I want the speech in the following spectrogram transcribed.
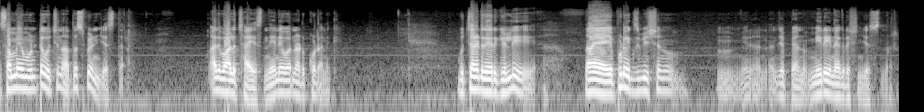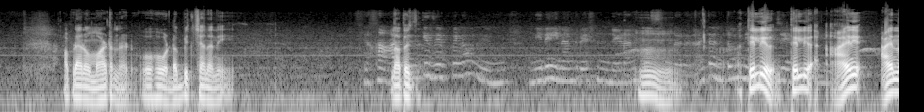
సమయం ఉంటే వచ్చి నాతో స్పెండ్ చేస్తారు. అది వాళ్ళ ఛాయిస్ నేను ఎవరిని అడుక్కోవడానికి. బుచ్చారెడ్డి దగ్గరికి వెళ్ళి నా ఎప్పుడు ఎగ్జిబిషన్? చెప్పాను మీరే ఇనాగ్రేషన్ చేస్తున్నారు. అప్పుడు ఆయన మాట అన్నాడు. ఓహో డబ్బు ఇచ్చానని నాతో అందరికీ చెప్పిన మీరే ఇనాగ్రేషన్ చేయడానికి వస్తున్నారు అంటే ఎంతో తెలియదు తెలియదు ఆయన ఆయన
